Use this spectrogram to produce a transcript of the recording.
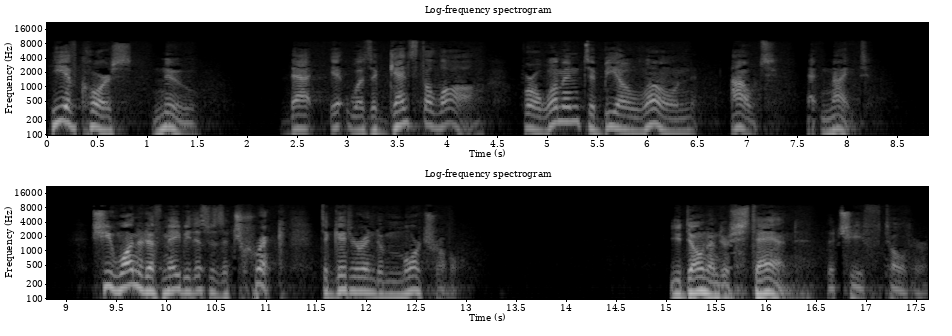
He, of course, knew that it was against the law for a woman to be alone out at night. She wondered if maybe this was a trick to get her into more trouble. You don't understand, the chief told her.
